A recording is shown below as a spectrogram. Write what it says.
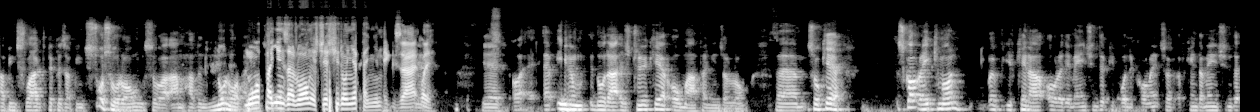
I've been slagged because I've been so so wrong. So I'm having no no opinions. No opinions are wrong. It's just your own opinion. Exactly. Yeah. Yeah. Uh, even though that is true, Kerr, all my opinions are wrong. Um, so Kerr, Scott Wright, come on. You've kind of already mentioned it. People in the comments have, have kind of mentioned it.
